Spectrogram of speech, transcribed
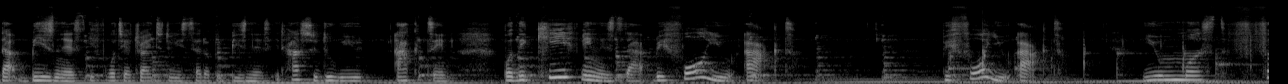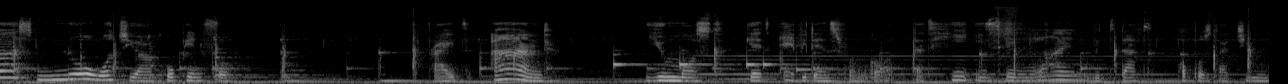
that business if what you're trying to do is set up a business. It has to do with you acting. But the key thing is that before you act, before you act, you must first know what you are hoping for. Right? And you must get evidence from God that He is in line with that purpose that you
